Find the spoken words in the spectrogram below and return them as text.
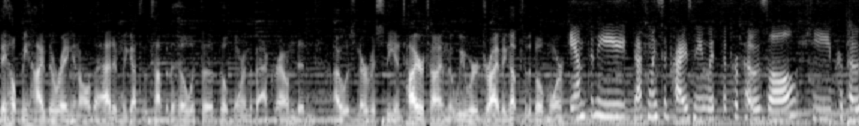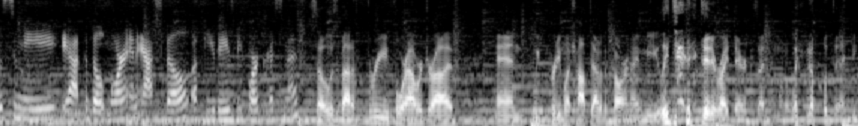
they helped me hide the ring and all that. And we got to the top of the hill with the Biltmore in the background, and I was nervous the entire time that we were driving up to the Biltmore. Anthony definitely surprised me with the proposal. He proposed to me at the Biltmore in Asheville a few days before Christmas. So it was about a three, four hour drive and we pretty much hopped out of the car and I immediately did it, did it right there because I didn't want to wait all day.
